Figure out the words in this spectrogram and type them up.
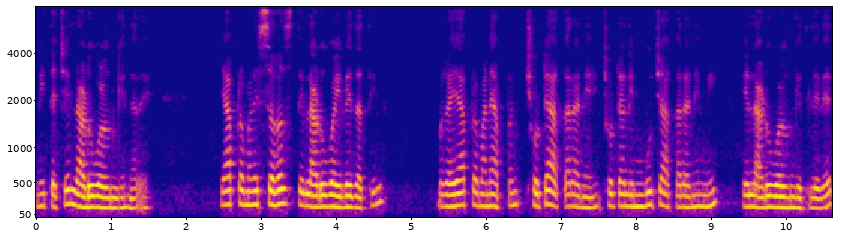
मी त्याचे लाडू वळून घेणार आहे. याप्रमाणे सहज ते लाडू वळले जातील. बघा याप्रमाणे आपण छोट्या आकाराने छोट्या लिंबूच्या आकाराने मी हे लाडू वळून घेतलेले आहेत.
